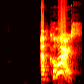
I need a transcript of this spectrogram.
Of course.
